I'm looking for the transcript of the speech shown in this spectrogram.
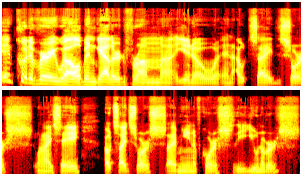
It could have very well been gathered from, uh, you know, an outside source. When I say outside source, I mean, of course, the universe.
